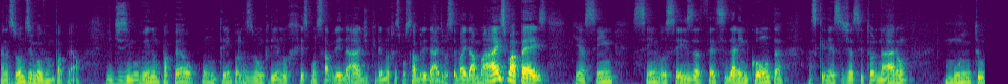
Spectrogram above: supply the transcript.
Elas vão desenvolver um papel. E desenvolvendo um papel, com o tempo elas vão criando responsabilidade. Criando responsabilidade, você vai dar mais papéis. E assim, sem vocês até se darem conta, as crianças já se tornaram muito,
